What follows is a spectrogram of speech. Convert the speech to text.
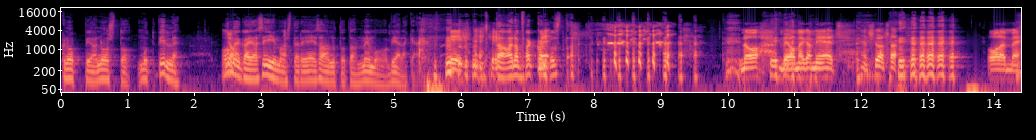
knoppia nosto, mutta Ville, Omega Joo. ja Seamasteri ei saanut tota memoa vieläkään. Ei. Tämä on aina pakko me... nostaa. No, me Omega-miehet tuota, olemme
